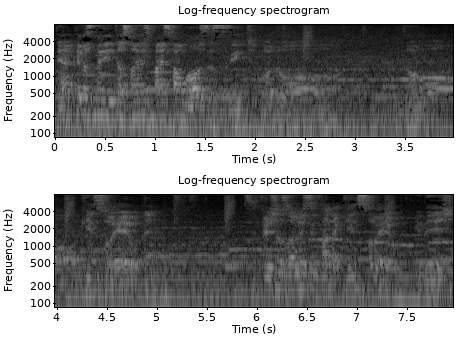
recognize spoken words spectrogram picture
Tem aquelas meditações mais famosas, assim, tipo do, do Quem Sou Eu, né? Você fecha os olhos e fala, quem sou eu? E deixa.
